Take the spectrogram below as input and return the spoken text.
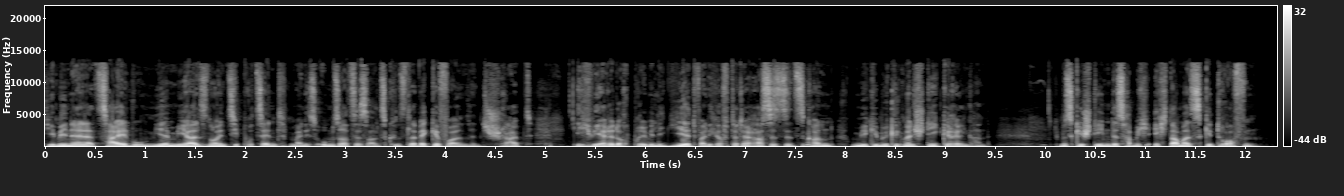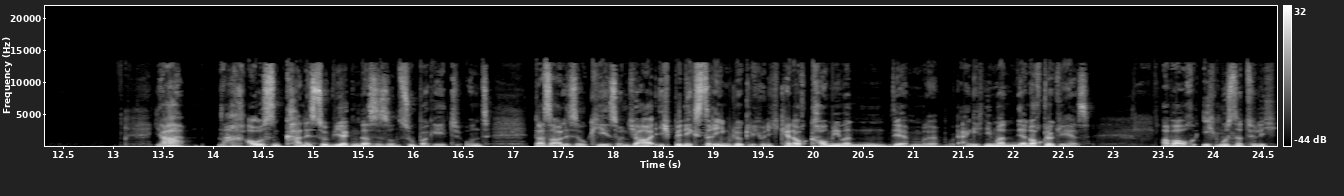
Die mir in einer Zeit, wo mir mehr als 90 Prozent meines Umsatzes als Künstler weggefallen sind, schreibt, ich wäre doch privilegiert, weil ich auf der Terrasse sitzen kann und mir gemütlich meinen Steg grillen kann. Ich muss gestehen, das habe ich echt damals getroffen. Ja, nach außen kann es so wirken, dass es uns super geht und dass alles okay ist. Und ja, ich bin extrem glücklich und ich kenne auch kaum jemanden, der, eigentlich niemanden, der noch glücklich ist. Aber auch ich muss natürlich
